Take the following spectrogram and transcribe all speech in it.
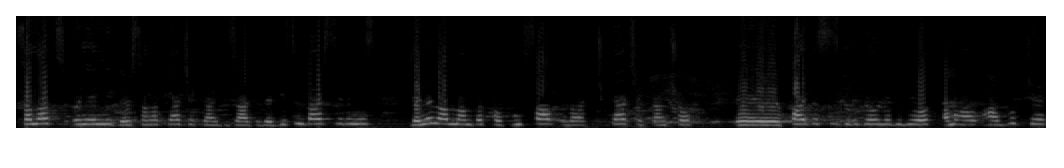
Sanat önemlidir, sanat gerçekten güzeldir ve bizim derslerimiz genel anlamda toplumsal olarak gerçekten çok e, faydasız gibi görülebiliyor. Ama hal- halbuki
